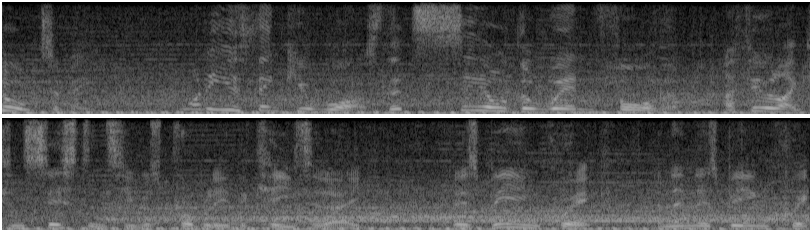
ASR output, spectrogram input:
Talk to me. What do you think it was that sealed the win for them? I feel like consistency was probably the key today. There's being quick, and then there's being quick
